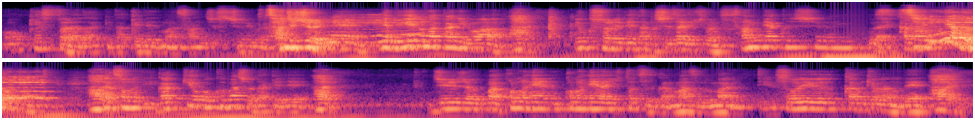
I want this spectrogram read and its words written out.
オーケストラだけだけでまあ30種類ぐらい。30種類。ででも家の中にははいよくそれでなんか取材できるんです。300種類ぐらい数え300たことない。だかはらその楽器を置く場所だけでいはい。10畳、まあ、この辺この部屋一つがまず埋まるっていうそういう環境なのではい。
